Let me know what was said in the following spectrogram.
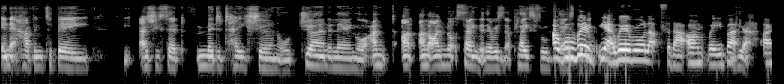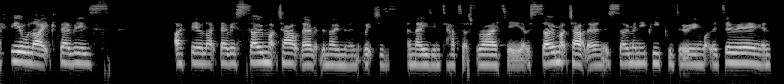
in it having to be as you said meditation or journaling or and and, and i'm not saying that there isn't a place for all Oh well, we're things. yeah, we're all up for that, aren't we? But yeah I feel like there is, I feel like there is so much out there at the moment, which is amazing to have such variety. There is so much out there, and there's so many people doing what they're doing, and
